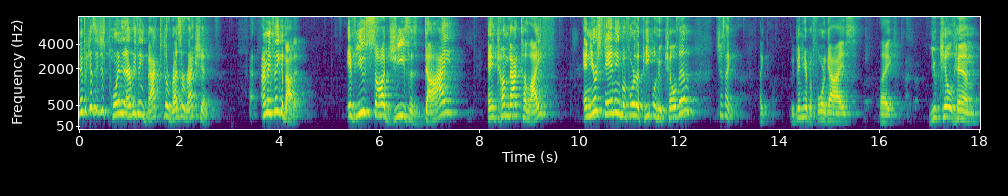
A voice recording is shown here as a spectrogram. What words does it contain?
Maybe because they just pointed everything back to the resurrection. I mean, think about it. If you saw Jesus die and come back to life, and you're standing before the people who killed him, just like, like, we've been here before, guys. Like, you killed him,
